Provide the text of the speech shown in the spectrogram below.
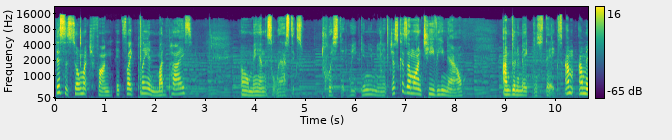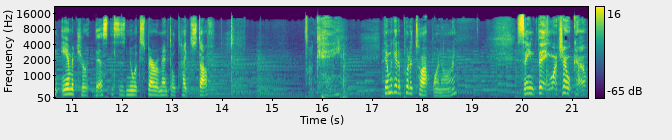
This is so much fun. It's like playing mud pies. Oh man, this elastic's twisted. Wait, give me a minute. Just because I'm on TV now, I'm going to make mistakes. I'm, I'm an amateur at this. This is new experimental type stuff. Okay. Then we got to put a top one on. Same thing. Watch out, Kyle.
